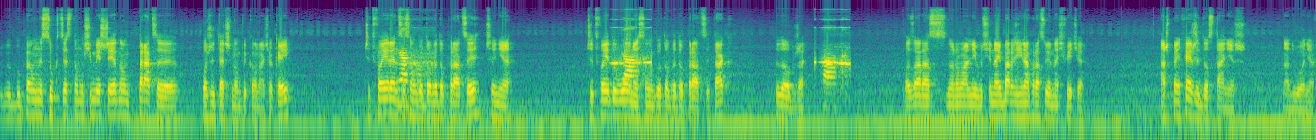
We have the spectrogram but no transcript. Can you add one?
Żeby był pełny sukces, to musimy jeszcze jedną pracę pożyteczną wykonać, ok? Czy twoje ręce są Jaką? gotowe do pracy, czy nie? Czy twoje dłonie Tak. są gotowe do pracy, tak? To dobrze. Tak. Bo zaraz normalnie się najbardziej napracuje na świecie. Aż pęcherzy dostaniesz na dłoniach.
